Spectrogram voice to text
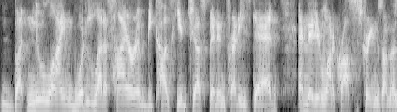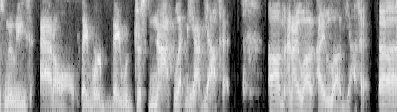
but New Line wouldn't let us hire him because he had just been in Freddy's Dead, and they didn't want to cross the streams on those movies at all. They were they would just not let me have Yaphet, um, and I love I love Yaphet. Uh,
